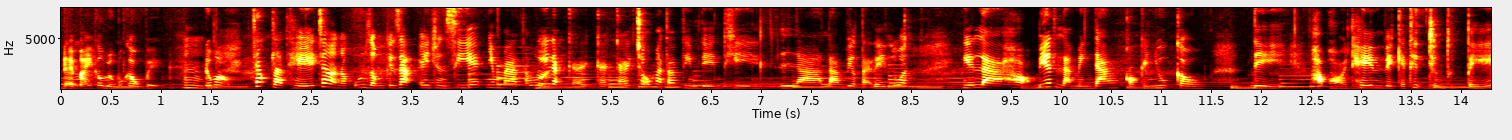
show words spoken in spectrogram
để mày có được một công việc Ừ. đúng không? Chắc là thế chắc là nó cũng giống cái dạng agency ấy nhưng mà tao nghĩ Ừ. là cái cái cái chỗ mà tao tìm đến thì là làm việc tại đấy luôn. Nghĩa là họ biết là mình đang có cái nhu cầu để học hỏi thêm về cái thị trường thực tế.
